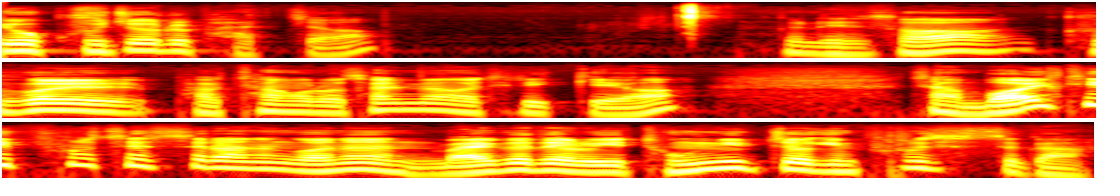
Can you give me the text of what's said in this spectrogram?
요 구조를 봤죠. 그래서 그걸 바탕으로 설명을 드릴게요. 자, 멀티 프로세스라는 거는 말 그대로 이 독립적인 프로세스가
